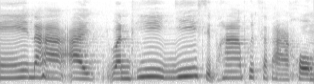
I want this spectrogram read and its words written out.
นี้นะคะวันที่ 25 พฤษภาคม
